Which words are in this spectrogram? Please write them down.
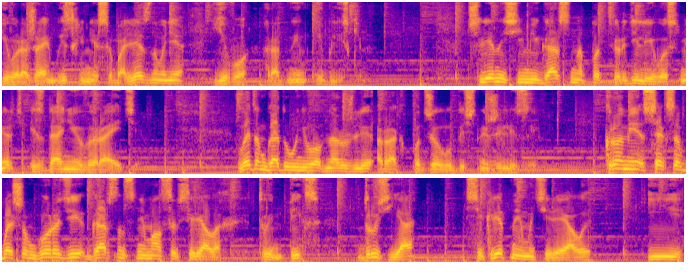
и выражаем искреннее соболезнования его родным и близким. Члены семьи Гарсона подтвердили его смерть изданию Variety. В этом году у него обнаружили рак поджелудочной железы. Кроме «Секса в большом городе», Гарсон снимался в сериалах «Twin Peaks», «Друзья», «Секретные материалы» и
